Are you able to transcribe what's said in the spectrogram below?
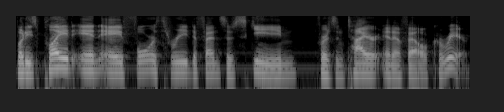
But he's played in a 4 3 defensive scheme for his entire NFL career.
